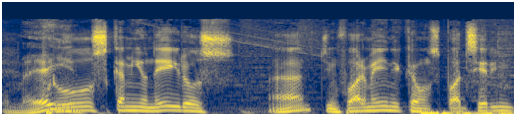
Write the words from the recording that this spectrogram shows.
O MEI? Os caminhoneiros. Ah, te informa aí, Nicão. Você pode ser em-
